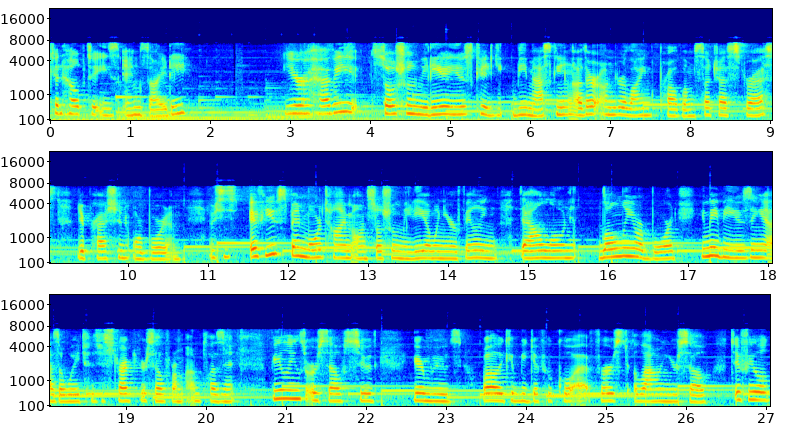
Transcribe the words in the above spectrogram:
can help to ease anxiety. Your heavy social media use could be masking other underlying problems such as stress, depression, or boredom. If you, spend more time on social media when you're feeling down, lonely, or bored, you may be using it as a way to distract yourself from unpleasant feelings or self soothe your moods. While it can be difficult at first, allowing yourself to feel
